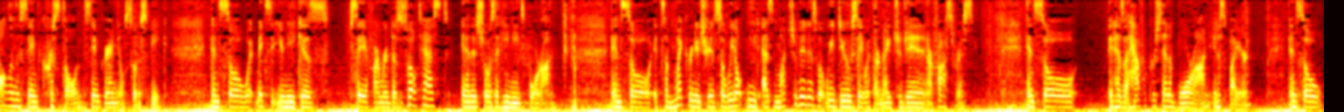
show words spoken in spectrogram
all in the same crystal, in the same granule, so to speak. And so what makes it unique is, say a farmer does a soil test and it shows that he needs boron. And so it's a micronutrient, so we don't need as much of it as what we do, say, with our nitrogen and our phosphorus. And so it has a half a percent of boron in Aspire. And so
